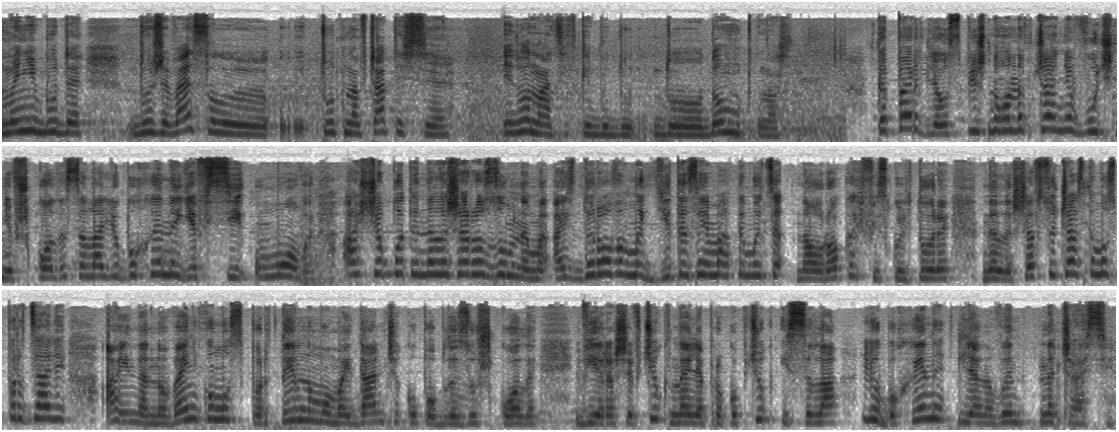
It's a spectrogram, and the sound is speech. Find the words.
Мені буде дуже весело тут навчатися і 12 буду додому приносити. Тепер для успішного навчання в учнів школи села Любохини є всі умови. А щоб бути не лише розумними, а й здоровими, діти займатимуться на уроках фізкультури не лише в сучасному спортзалі, а й на новенькому спортивному майданчику поблизу школи. Віра Шевчук, Неля Прокопчук із села Любохини для новин на часі.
